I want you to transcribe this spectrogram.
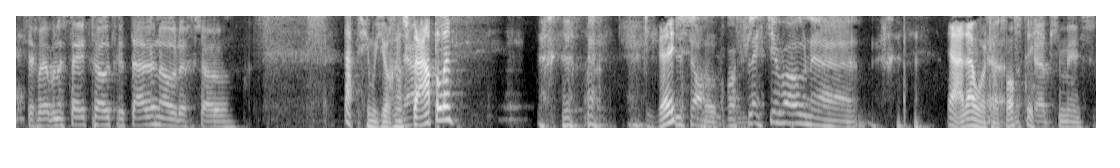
Ik zeg, we hebben een steeds grotere tuin nodig. Zo. Nou, misschien moet je wel gaan stapelen. Wie Je weet. zal op een flatje wonen. Ja, daar wordt Ja, dat dat lastig. grijp je mis.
